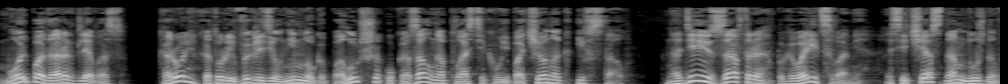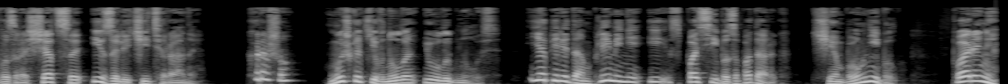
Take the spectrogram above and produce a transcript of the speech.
«Мой подарок для вас». Король, который выглядел немного получше, указал на пластиковый бочонок и встал. «Надеюсь, завтра поговорить с вами, а сейчас нам нужно возвращаться и залечить раны». «Хорошо». Мышка кивнула и улыбнулась. «Я передам племени и спасибо за подарок, чем бы он ни был». Парень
